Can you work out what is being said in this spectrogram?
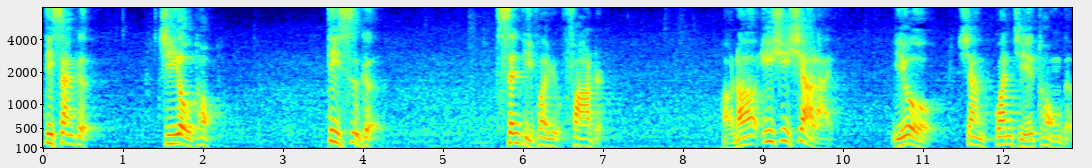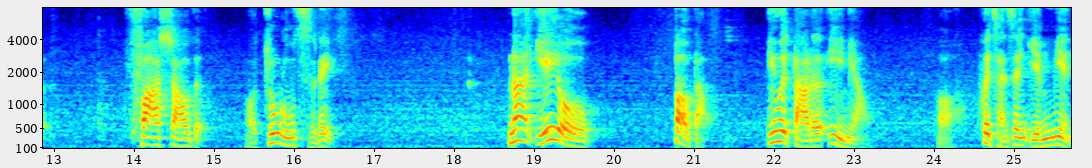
第三个肌肉痛，第四个身体会发冷，好，然后依序下来，也有像关节痛的、发烧的。哦，诸如此类。那也有报道，因为打了疫苗，哦，会产生颜面、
